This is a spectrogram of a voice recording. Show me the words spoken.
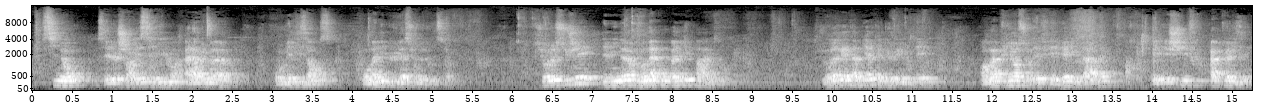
Sinon, c'est le champ laissé libre à la rumeur, aux médisances, aux manipulations de toutes sortes. Sur le sujet des mineurs non accompagnés, par exemple, je voudrais rétablir quelques vérités en m'appuyant sur des faits véritables et des chiffres actualisés.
